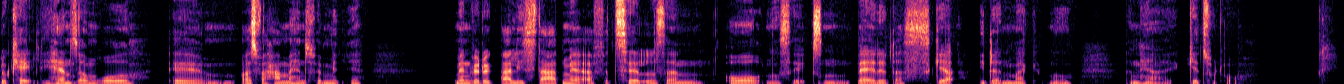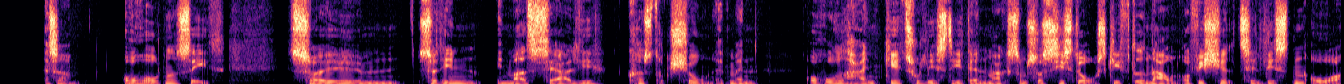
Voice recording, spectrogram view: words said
lokalt i hans område, øh, også for ham og hans familie. Men vil du ikke bare lige starte med at fortælle sådan overordnet set, sådan, hvad er det, der sker i Danmark med den her ghetto-lov? Altså, overordnet set, så, øh, så er det en, en meget særlig konstruktion, at man overhovedet har en ghetto-liste i Danmark, som så sidste år skiftede navn officielt til listen over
